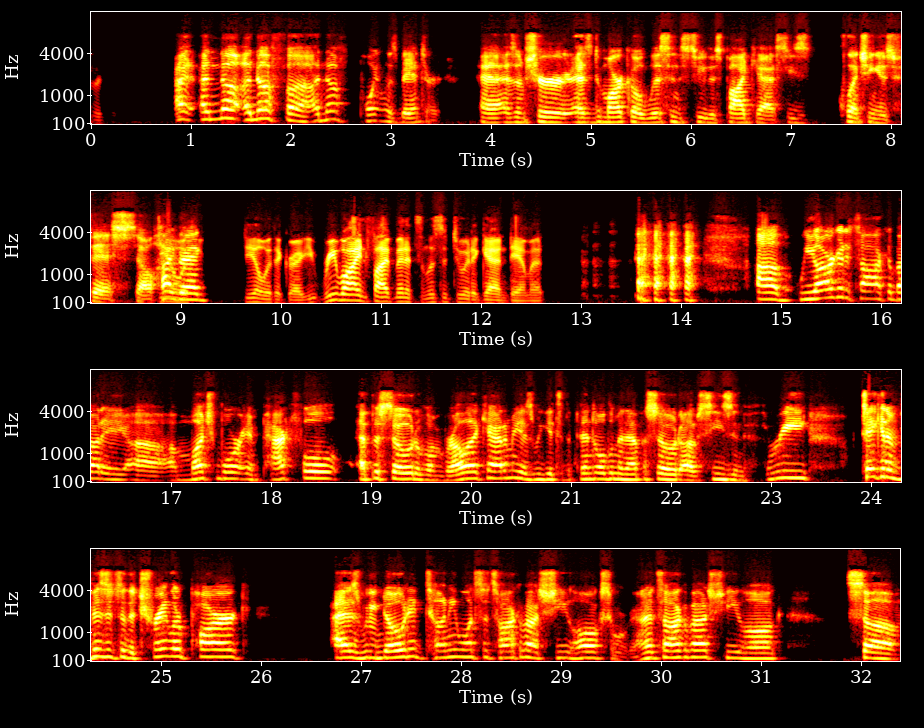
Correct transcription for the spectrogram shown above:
I, enough enough uh, enough pointless banter. Uh, as I'm sure as DeMarco listens to this podcast, he's clenching his fist. So hi, Deal with Greg. Deal with it, Greg. You rewind five minutes and listen to it again. Damn it. um, we are going to talk about a, uh, a much more impactful episode of Umbrella Academy as we get to the penultimate episode of season three. Taking a visit to the trailer park. As we noted, Tony wants to talk about She Hulk, so we're going to talk about She Hulk. Some,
